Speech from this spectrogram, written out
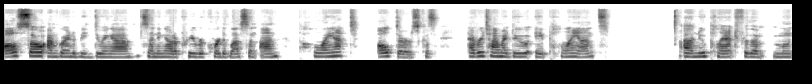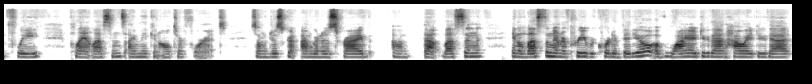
also, I'm going to be doing a sending out a pre-recorded lesson on plant altars because every time I do a plant, a new plant for the monthly plant lessons, I make an altar for it. So I'm just going I'm going to describe um, that lesson in a lesson and a pre-recorded video of why I do that, how I do that,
